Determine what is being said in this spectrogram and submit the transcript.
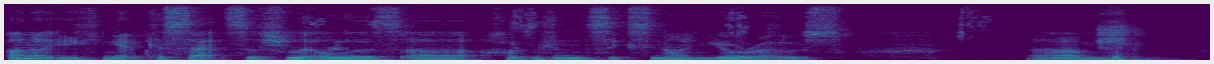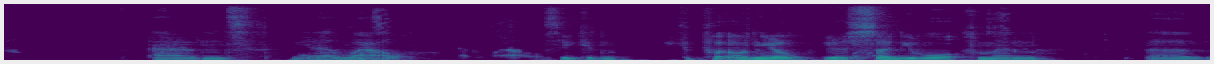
oh no, you can get cassettes as little as uh, 169 euros. Um, and yeah, wow. So you can you can put on your, your Sony Walkman, uh,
